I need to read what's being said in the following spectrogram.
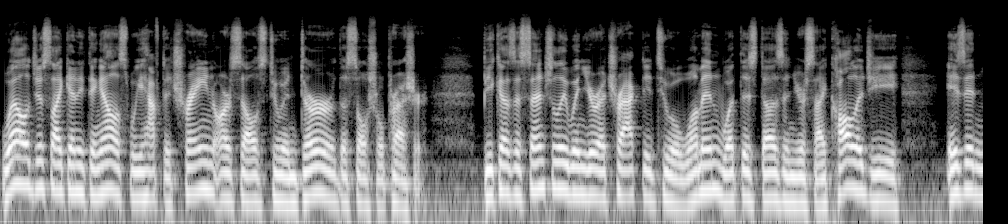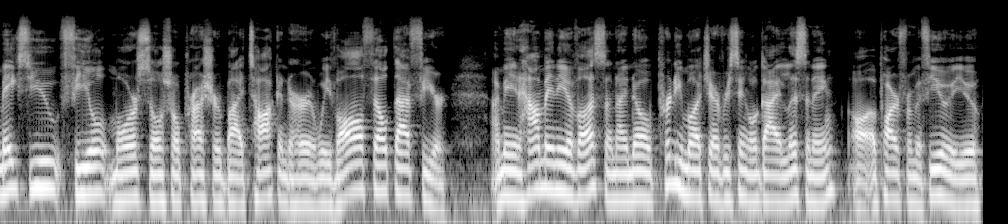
Well, just like anything else, we have to train ourselves to endure the social pressure. Because essentially, when you're attracted to a woman, what this does in your psychology is it makes you feel more social pressure by talking to her. And we've all felt that fear. I mean, how many of us, and I know pretty much every single guy listening, uh, apart from a few of you,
